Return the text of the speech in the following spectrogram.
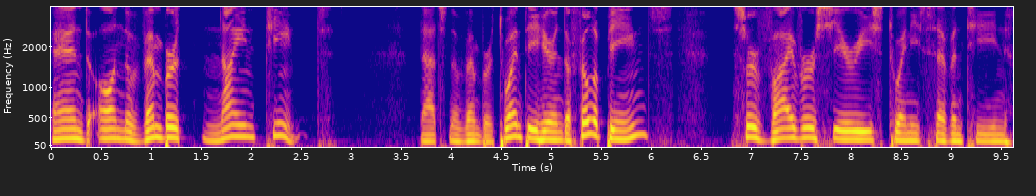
And on November 19th, that's November 20 here in the Philippines, Survivor Series 2017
